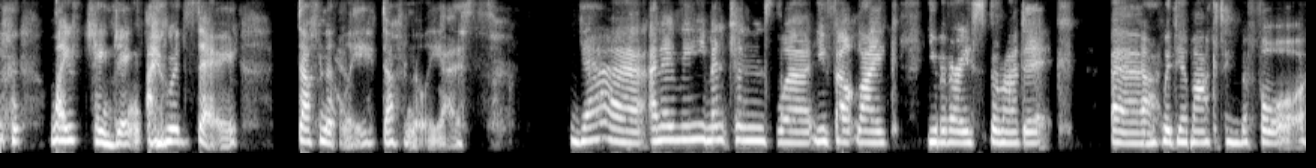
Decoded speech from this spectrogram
life changing, I would say. Definitely, definitely, yes. Yeah. And I mean, you mentioned where you felt like you were very sporadic um, yeah. with your marketing before.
